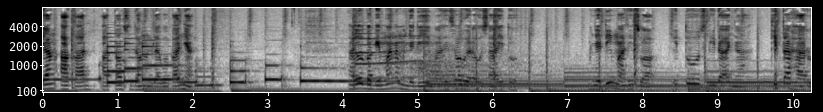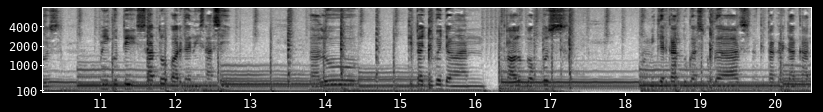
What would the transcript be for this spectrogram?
yang akan atau sedang dilakukannya. Lalu bagaimana menjadi mahasiswa wirausaha itu? Menjadi mahasiswa itu setidaknya kita harus mengikuti satu organisasi. Lalu kita juga jangan terlalu fokus memikirkan tugas-tugas yang kita kerjakan.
